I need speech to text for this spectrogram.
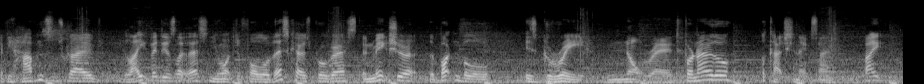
if you haven't subscribed, you like videos like this, and you want to follow this cow's progress, then make sure the button below is grey, not red. For now though, I'll catch you next time. Bye.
